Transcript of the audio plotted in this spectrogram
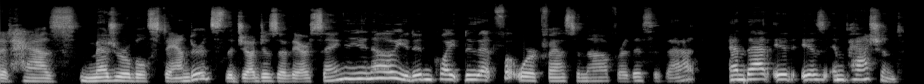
it has measurable standards. The judges are there saying, you know, you didn't quite do that footwork fast enough or this or that. And that it is impassioned,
